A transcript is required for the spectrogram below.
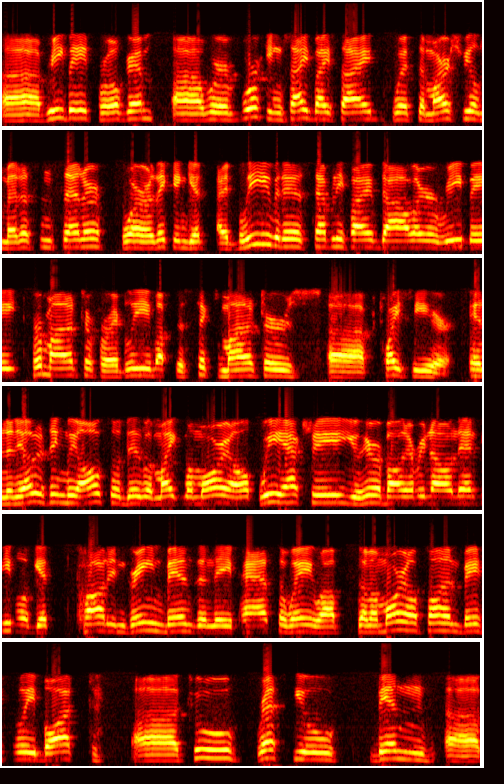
uh, rebate program, uh, we're working side by side with the Marshfield Medicine Center where they can get, I believe it is $75 rebate per monitor for, I believe, up to six monitors uh, twice a year. And then the other thing we also did with Mike Memorial, we actually, you hear about every now and then people get caught in grain bins and they pass away. Well, the Memorial Fund basically bought uh, two rescue bin uh,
